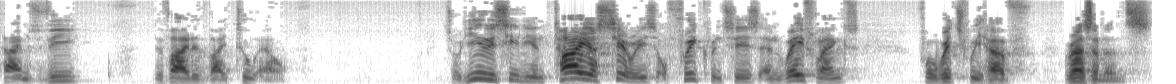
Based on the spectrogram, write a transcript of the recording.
times v divided by 2L. So here you see the entire series of frequencies and wavelengths for which we have resonance.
